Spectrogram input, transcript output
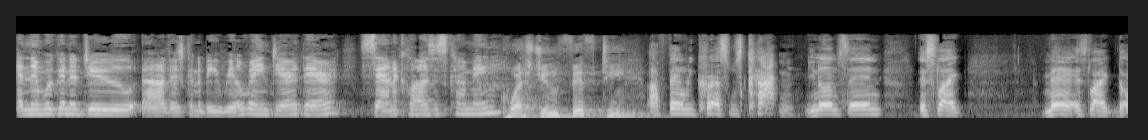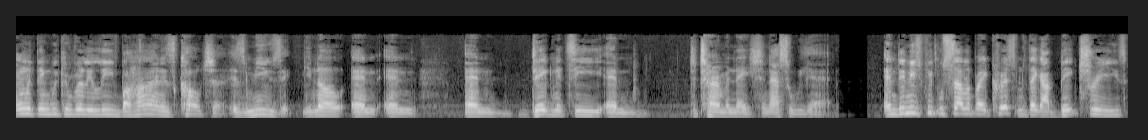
and then we're gonna do, uh, there's gonna be real reindeer there. Santa Claus is coming. Question 15. our family crest was cotton. You know what I'm saying? It's like, man, it's like the only thing we can really leave behind is culture, is music, you know, and and and dignity and determination. That's what we had. And then these people celebrate Christmas. They got big trees,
